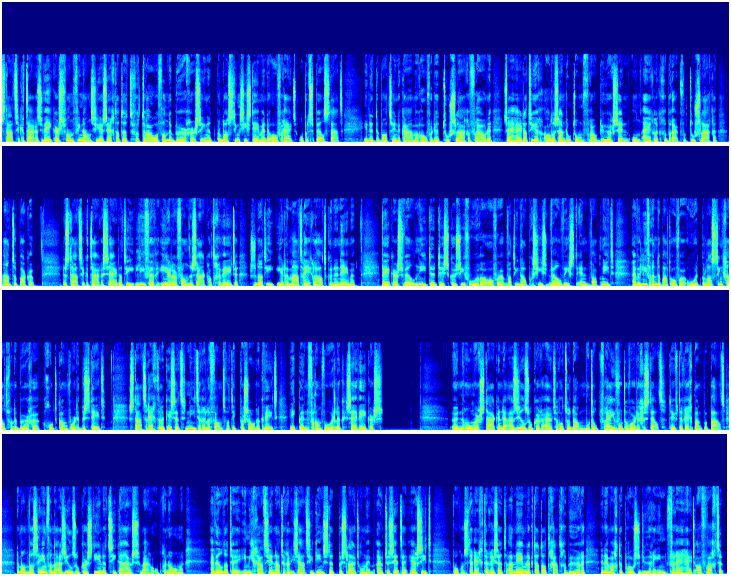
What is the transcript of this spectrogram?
Staatssecretaris Wekers van Financiën zegt dat het vertrouwen van de burgers in het belastingssysteem en de overheid op het spel staat. In het debat in de Kamer over de toeslagenfraude zei hij dat hij er alles aan doet om fraudeurs en oneigenlijk gebruik van toeslagen aan te pakken. De staatssecretaris zei dat hij liever eerder van de zaak had geweten, zodat hij eerder maatregelen had kunnen nemen. Wekers wil niet de discussie voeren over wat hij nou precies wel wist en wat niet. Hij wil liever een debat over hoe het belastinggeld van de burger goed kan worden besteed. Staatsrechtelijk is het niet relevant wat ik persoonlijk weet. Ik ben verantwoordelijk, zei Wekers. Een hongerstakende asielzoeker uit Rotterdam moet op vrije voeten worden gesteld. Het heeft de rechtbank bepaald. De man was een van de asielzoekers die in het ziekenhuis waren opgenomen. Hij wil dat de Immigratie- en Naturalisatiedienst het besluit om hem uit te zetten herziet. Volgens de rechter is het aannemelijk dat dat gaat gebeuren en hij mag de procedure in vrijheid afwachten.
